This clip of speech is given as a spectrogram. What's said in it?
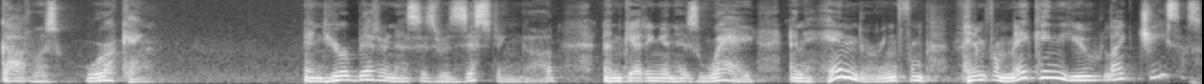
God was working. And your bitterness is resisting God and getting in his way and hindering from him from making you like Jesus.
